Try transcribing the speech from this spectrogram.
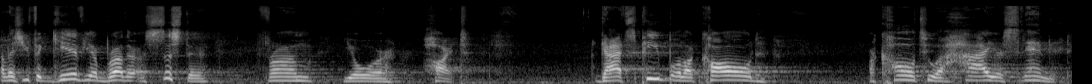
unless you forgive your brother or sister from your heart. God's people are called, are called to a higher standard.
